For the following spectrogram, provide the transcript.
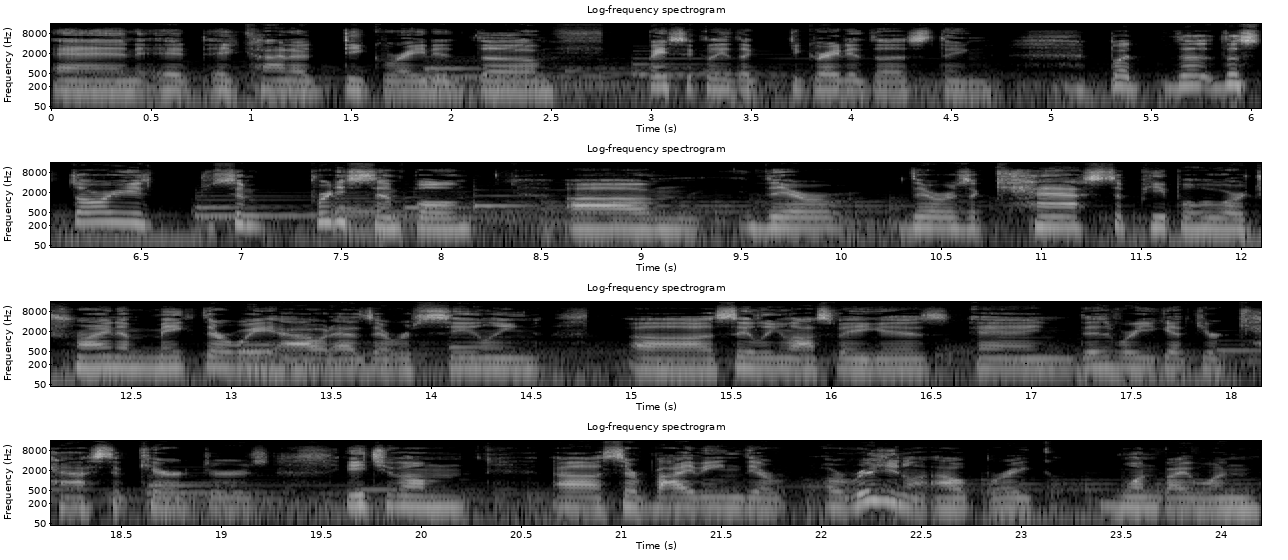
and it, it kind of degraded the basically the degraded this thing. But the the story is sim- pretty simple. Um, there there was a cast of people who are trying to make their way out as they were sealing uh, Sailing Las Vegas, and this is where you get your cast of characters, each of them uh, surviving their original outbreak one by one,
